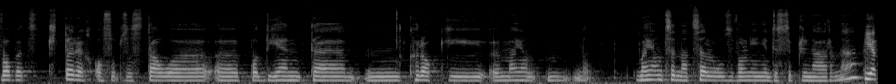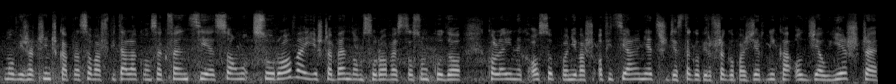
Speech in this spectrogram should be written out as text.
Wobec czterech osób zostały e, podjęte mm, kroki mają, mm, no, mające na celu zwolnienie dyscyplinarne. Jak mówi rzeczniczka prasowa szpitala, konsekwencje są surowe i jeszcze będą surowe w stosunku do kolejnych osób, ponieważ oficjalnie 31 października oddział jeszcze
